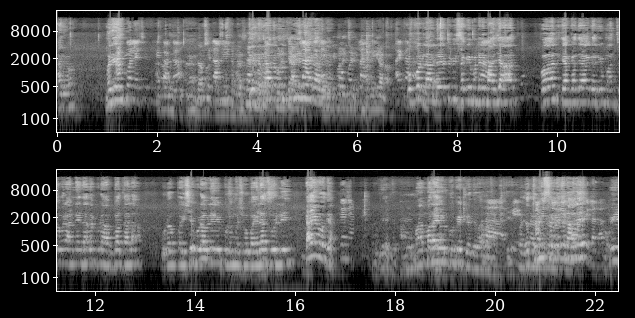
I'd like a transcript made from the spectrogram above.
अरे. म्हणजे पोपट लावले तुम्ही सगळे मंडळी माझे आहात. पण एखाद्या गरीब माणसावर अन्याय झाला कुठं अपघात झाला कुठं पैसे बुडवले कुठं म्हशी बैला चोरली काही होऊ द्या. मला येऊन खूप भेटले तेव्हा तर तुम्ही सगळे आले मी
